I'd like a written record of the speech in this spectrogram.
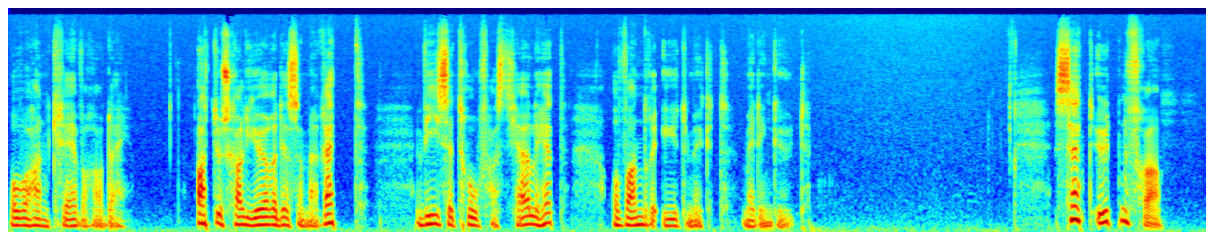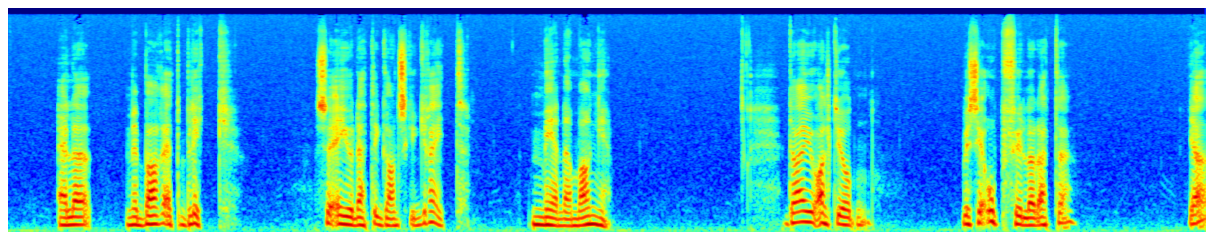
og hva Han krever av deg. At du skal gjøre det som er rett, vise trofast kjærlighet og vandre ydmykt med din Gud. Sett utenfra, eller med bare et blikk, så er jo dette ganske greit, mener mange. Da er jo alt i orden. Hvis jeg oppfyller dette, ja,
